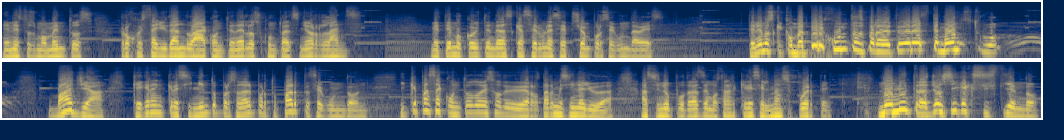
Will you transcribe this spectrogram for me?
En estos momentos, Rojo está ayudando a contenerlos junto al señor Lance. Me temo que hoy tendrás que hacer una excepción por segunda vez. Tenemos que combatir juntos para detener a este monstruo. Vaya, qué gran crecimiento personal por tu parte, Segundón. ¿Y qué pasa con todo eso de derrotarme sin ayuda? Así no podrás demostrar que eres el más fuerte. No mientras yo siga existiendo.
